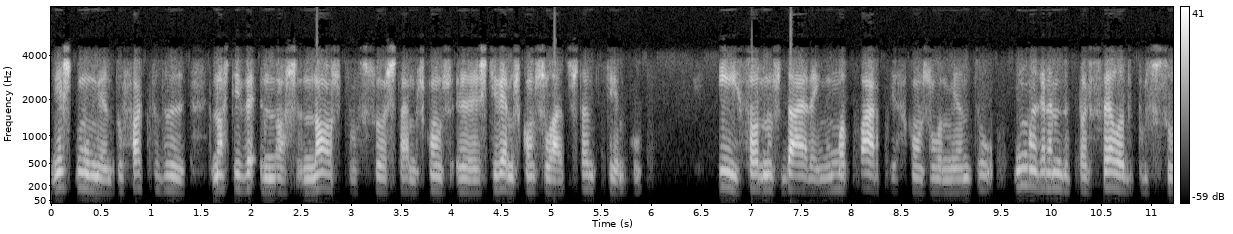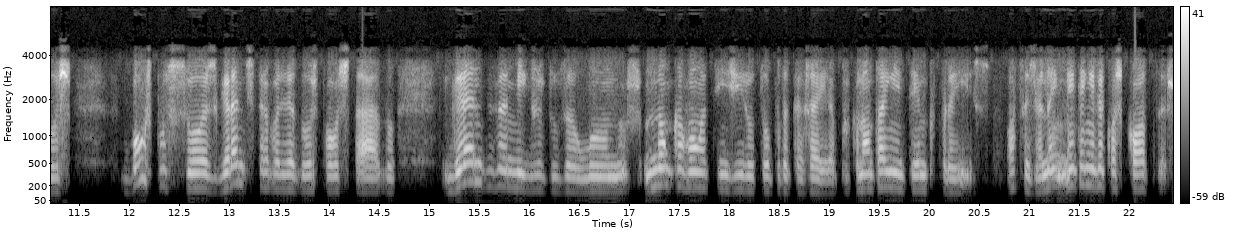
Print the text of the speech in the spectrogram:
neste momento, o facto de nós, tiver, nós, nós professores, estarmos, eh, estivermos congelados tanto tempo e só nos darem uma parte desse congelamento, uma grande parcela de professores, bons professores, grandes trabalhadores para o Estado, grandes amigos dos alunos nunca vão atingir o topo da carreira, porque não têm tempo para isso. Ou seja, nem, nem tem a ver com as cotas.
